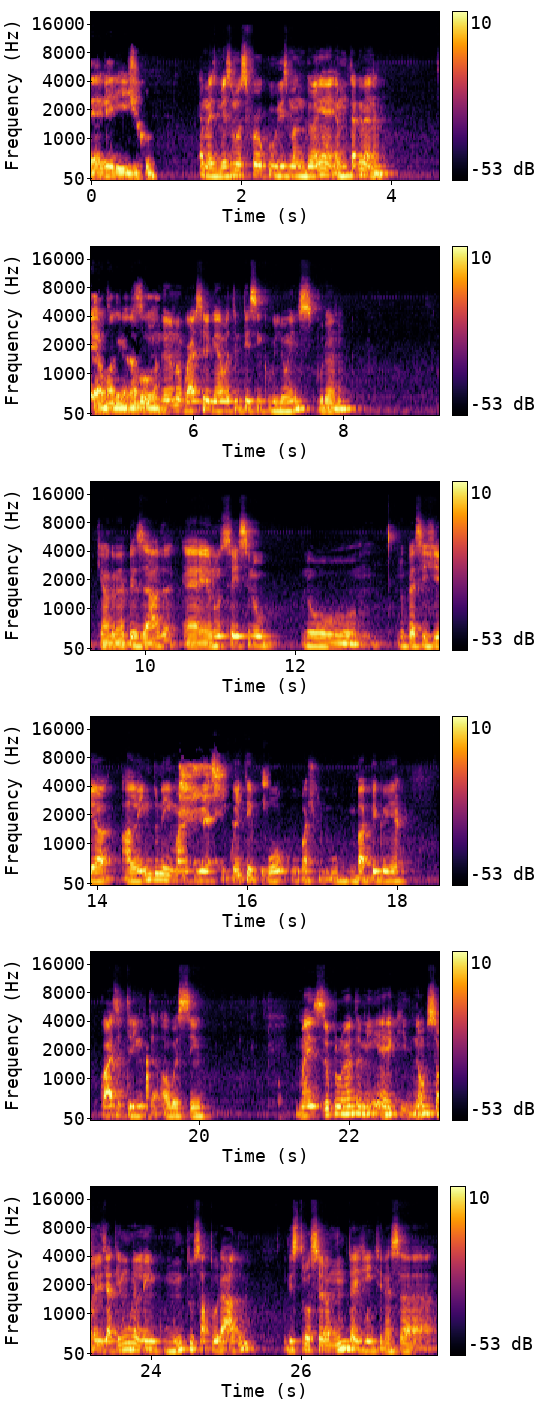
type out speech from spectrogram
é verídico. É, mas mesmo se for o que o Griezmann ganha, é muita grana. É uma grana boa. Se não engano, no Barça ele ganhava 35 milhões por ano, que é uma grana pesada. É, eu não sei se no, no, no PSG, além do Neymar que ganha 50 e pouco, acho que o Mbappé ganha quase 30, algo assim. Mas o problema também é que não só eles já têm um elenco muito saturado, eles trouxeram muita gente nessa,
